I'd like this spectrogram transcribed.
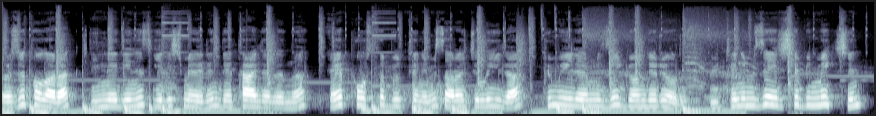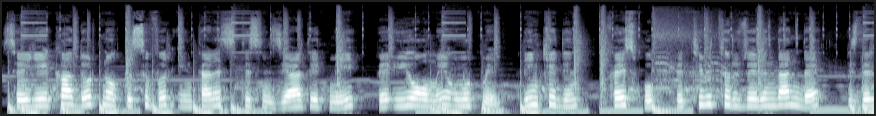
özet olarak dinlediğiniz gelişmelerin detaylarını e-posta bültenimiz aracılığıyla tüm üyelerimize gönderiyoruz. Bültenimize erişebilmek için SGK 4.0 internet sitesini ziyaret etmeyi ve üye olmayı unutmayın. LinkedIn, Facebook ve Twitter üzerinden de bizleri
